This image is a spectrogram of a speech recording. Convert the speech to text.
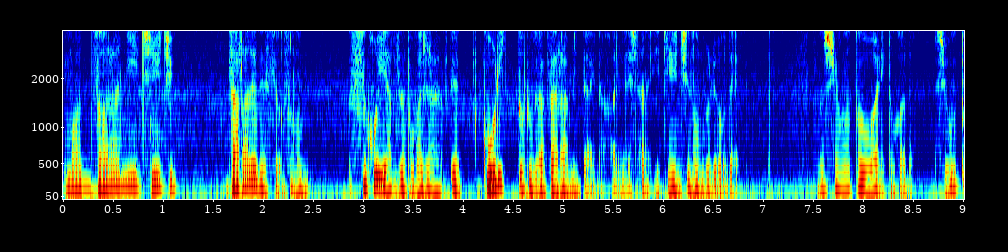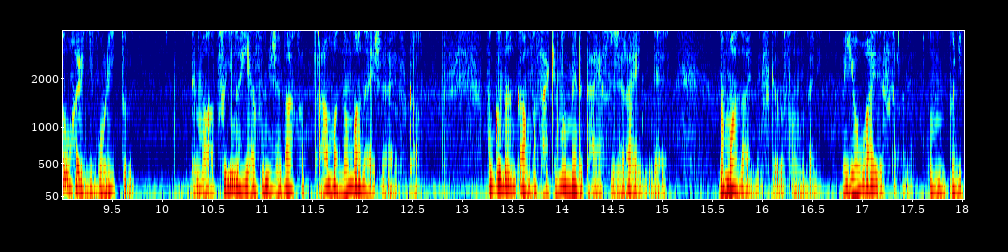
まあザラに1日ザラでですよ。そのすごいやつでとかじゃなくて5リットルがザラみたいな感じでしたね。1日飲む量で。その仕事終わりとかで。仕事終わりに5リットルってまあ次の日休みじゃなかったらあんま飲まないじゃないですか。僕なんかあんま酒飲める体質じゃないんで飲まないんですけどそんなに。弱いですからね。本当に。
